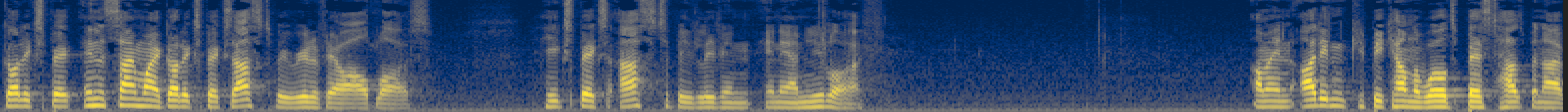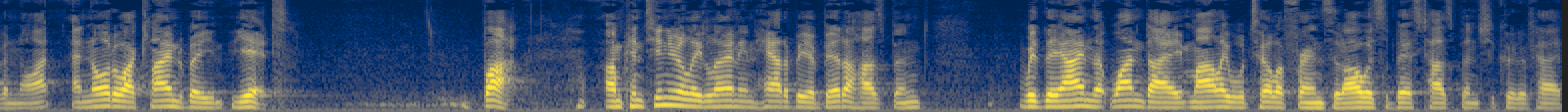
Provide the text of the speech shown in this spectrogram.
God expect, in the same way, God expects us to be rid of our old lives. He expects us to be living in our new life. I mean, I didn't become the world's best husband overnight, and nor do I claim to be yet. But I'm continually learning how to be a better husband with the aim that one day Marley will tell her friends that I was the best husband she could have had.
